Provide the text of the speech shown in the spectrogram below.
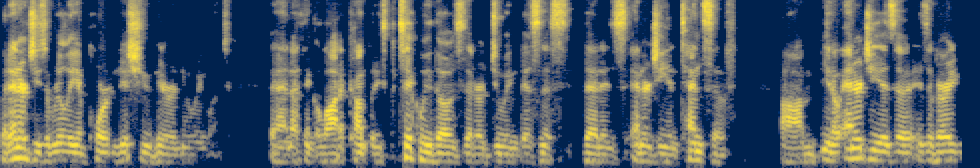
But energy is a really important issue here in New England, and I think a lot of companies, particularly those that are doing business that is energy intensive, um, you know, energy is a is a very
